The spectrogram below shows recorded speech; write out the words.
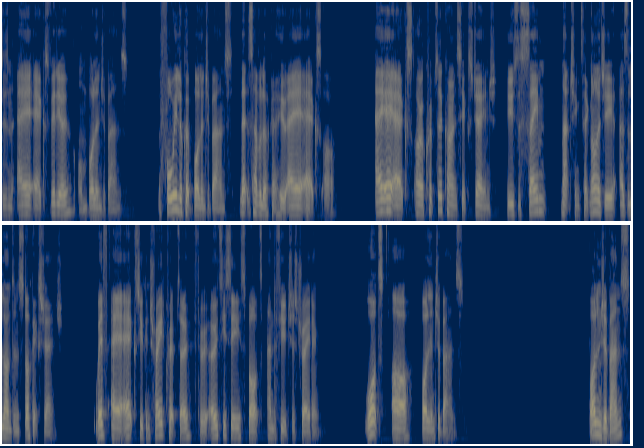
is an AAX video on Bollinger Bands. Before we look at Bollinger Bands, let's have a look at who AAX are. AAX are a cryptocurrency exchange who use the same matching technology as the London Stock Exchange. With AAX, you can trade crypto through OTC, spot, and futures trading. What are Bollinger Bands? Bollinger Bands,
